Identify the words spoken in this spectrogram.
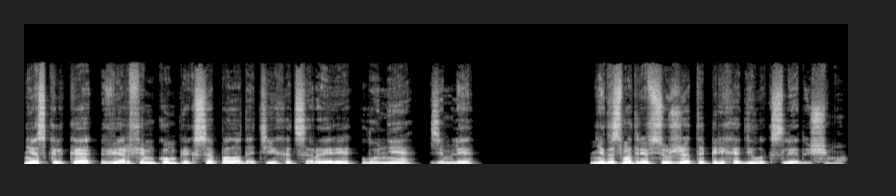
Несколько верфям комплекса Паллада-Тихо, Церере, Луне, Земле. Не досмотрев сюжета, переходила к следующему.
